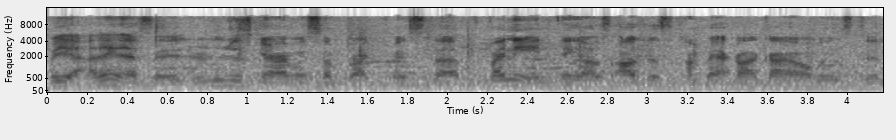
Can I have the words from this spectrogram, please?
But yeah, I think that's it. I'm just grabbing some breakfast stuff. If I need anything else, I'll just come back like I always do.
